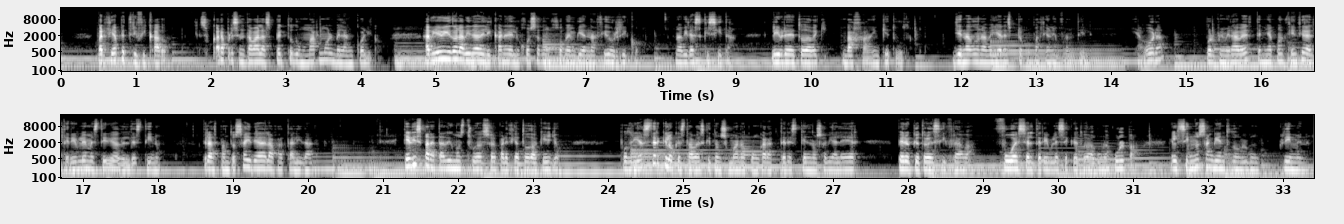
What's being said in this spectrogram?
Parecía petrificado. Su cara presentaba el aspecto de un mármol melancólico. Había vivido la vida delicada y lujosa de un joven bien nacido y rico, una vida exquisita, libre de toda baja inquietud, llena de una bella despreocupación infantil. Y ahora, por primera vez, tenía conciencia del terrible misterio del destino, de la espantosa idea de la fatalidad. Qué disparatado y monstruoso le parecía todo aquello. Podría ser que lo que estaba escrito en su mano con caracteres que él no sabía leer, pero que otro descifraba, fuese el terrible secreto de alguna culpa, el signo sangriento de algún crimen.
